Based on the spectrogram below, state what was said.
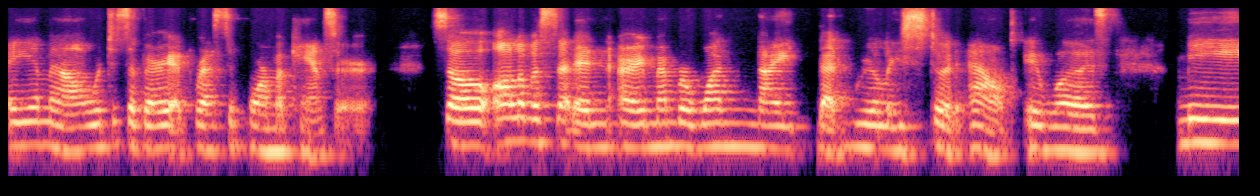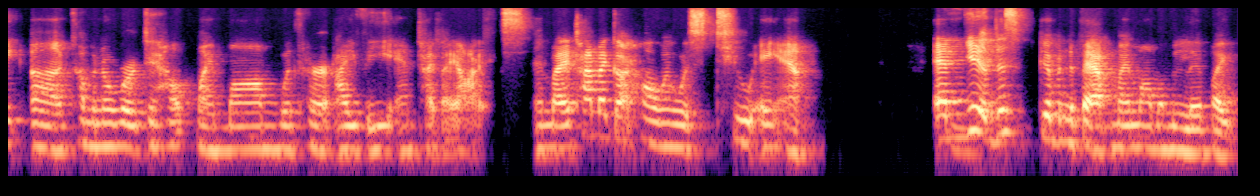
AML, which is a very aggressive form of cancer. So all of a sudden, I remember one night that really stood out. It was me uh, coming over to help my mom with her IV antibiotics. And by the time I got home, it was 2 a.m. And you know, this given the fact my mom only lived like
